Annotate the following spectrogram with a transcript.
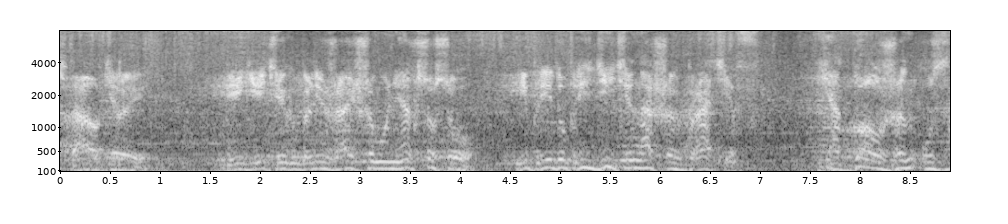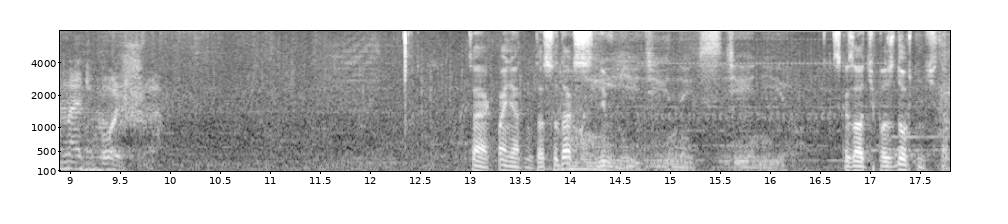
Сталкеры, бегите к ближайшему Нексусу и предупредите наших братьев. Я должен узнать больше. Так, понятно. Тассадар Мы слив... едины с тенью. сказал, типа, сдохните там.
